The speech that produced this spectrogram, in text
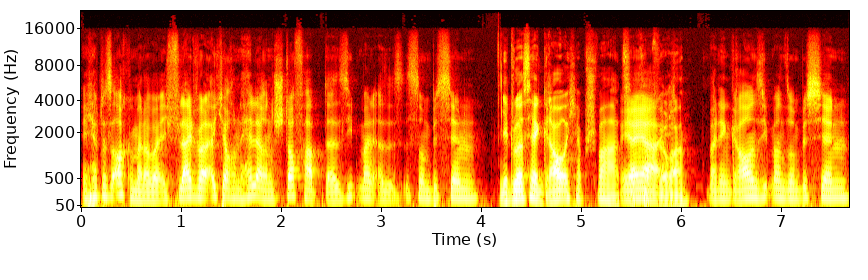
Ich habe das auch gemacht, aber ich, vielleicht, weil ich auch einen helleren Stoff habe, da sieht man, also es ist so ein bisschen, Ja, du hast ja grau, ich habe schwarz. Ja, ja, Kopfhörer. bei den Grauen sieht man so ein bisschen,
